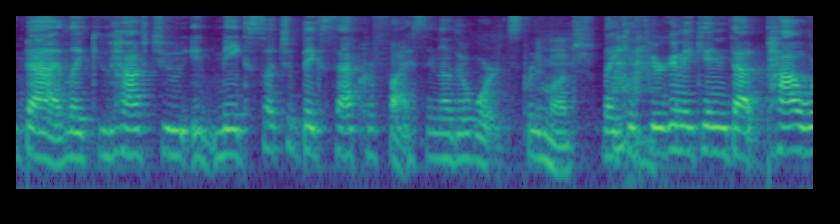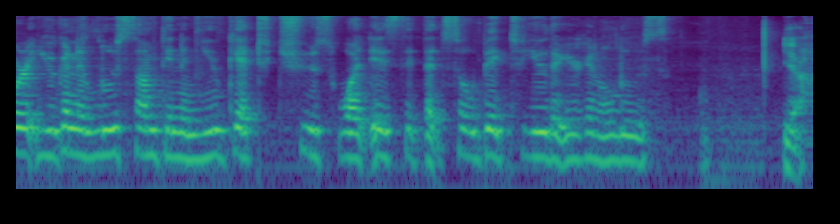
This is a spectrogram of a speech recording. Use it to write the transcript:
bad, like you have to. It makes such a big sacrifice. In other words, pretty much. like if you're gonna gain that power, you're gonna lose something, and you get to choose what is it that's so big to you that you're gonna lose. Yeah.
